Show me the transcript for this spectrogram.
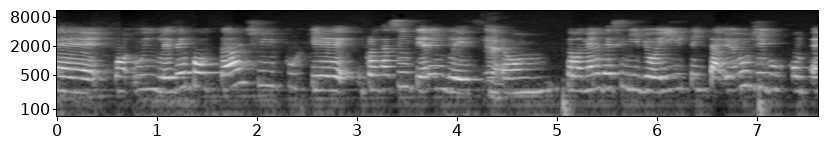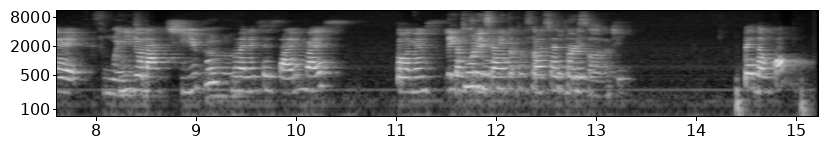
É, o inglês é importante porque o processo inteiro é inglês. É. Então, pelo menos nesse nível aí, tem que estar. Eu não digo é, nível nativo, Aham. não é necessário, mas pelo menos. Leitura e escrita pra saber conversar, né? Perdão, como?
